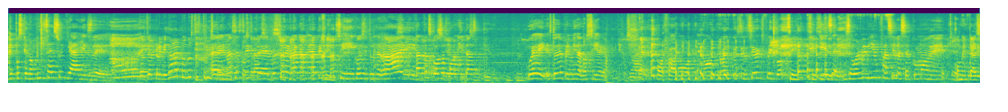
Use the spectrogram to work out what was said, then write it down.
ay, pues que no piense eso y ya, y es de. Estás deprimida, ay, pues no estés triste. Ay, no estés pues triste, pues le ganas, mira, tienes tus hijos y tú. Ay, tantas cosas bonitas. Güey, estoy deprimida, no ciega. O sea, por favor, no, no ¿sí me explico? Sí, sí, y, y, se, y, se, vuelve bien fácil hacer como de comentario,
